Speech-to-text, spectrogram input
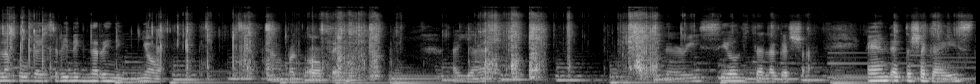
Alam ko guys, rinig na rinig nyo ang pag-open. Ayan. Very sealed talaga siya. And ito siya guys.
